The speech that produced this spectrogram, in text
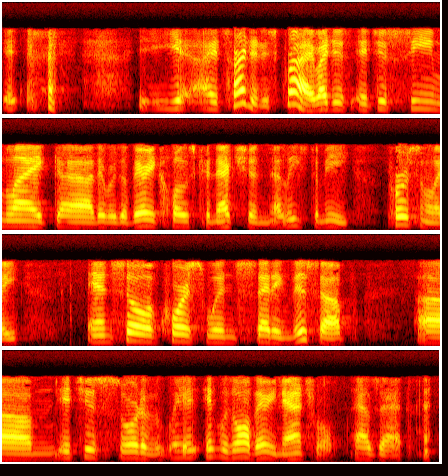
it yeah, it's hard to describe. I just it just seemed like uh there was a very close connection, at least to me personally. And so, of course, when setting this up, um, it just sort of it, it was all very natural. How's that?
